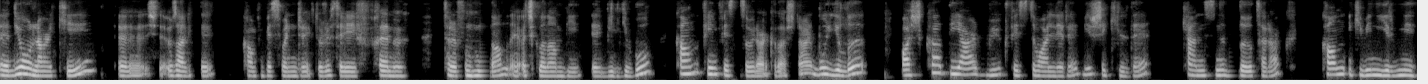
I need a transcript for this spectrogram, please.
Eee, diyorlar ki eee, işte özellikle Film Festivali'nin direktörü Serif Freme tarafından eee, açıklanan bir eee, bilgi bu. Cannes Film Festivali arkadaşlar bu yılı başka diğer büyük festivallere bir şekilde kendisini dağıtarak Cannes 2020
